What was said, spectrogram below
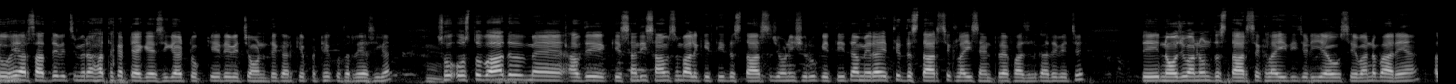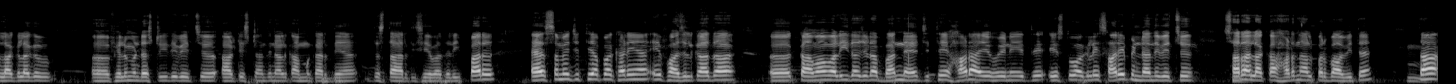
2007 ਦੇ ਵਿੱਚ ਮੇਰਾ ਹੱਥ ਕੱਟਿਆ ਗਿਆ ਸੀਗਾ ਟੁੱਕੇ ਦੇ ਵਿੱਚ ਆਉਣ ਦੇ ਕਰਕੇ ਪੱਠੇ ਕੁਤਰ ਰਿਹਾ ਸੀਗਾ। ਸੋ ਉਸ ਤੋਂ ਬਾਅਦ ਮੈਂ ਆਪਦੇ ਕੇਸਾਂ ਦੀ ਸਾਂਭ ਸੰਭਾਲ ਕੀਤੀ ਦਸਤਾਰ ਸਜਾਉਣੀ ਸ਼ੁਰੂ ਕੀਤੀ ਤਾਂ ਮੇਰਾ ਇੱਥੇ ਦਸਤਾਰ ਸਿਖਲਾਈ ਸੈਂਟਰ ਹੈ ਫਾਜ਼ਿਲਕਾ ਦੇ ਵਿੱਚ ਤੇ ਨੌਜਵਾਨਾਂ ਨੂੰ ਦਸਤਾਰ ਸਿਖਲਾਈ ਦੀ ਜਿਹੜੀ ਹੈ ਉਹ ਸੇਵਾ ਨਿਭਾ ਰਹੇ ਆ ਅਲੱਗ-ਅਲੱਗ ਫਿਲਮ ਇੰਡਸਟਰੀ ਦੇ ਵਿੱਚ ਆਰਟਿਸਟਾਂ ਦੇ ਨਾਲ ਕੰਮ ਕਰਦੇ ਆ ਦਸਤਾਰ ਦੀ ਸੇਵਾ ਦੇ ਲਈ। ਪਰ ਇਸ ਸਮੇਂ ਜਿੱਥੇ ਆਪਾਂ ਖੜੇ ਆ ਇਹ ਫਾਜ਼ਿਲਕਾ ਦਾ ਅ, ਕਾਵਾਂ ਵਾਲੀ ਦਾ ਜਿਹੜਾ ਬੰਨ ਹੈ ਜਿੱਥੇ ਹੜ੍ਹ ਆਏ ਹੋਏ ਨੇ ਇੱਥੇ ਇਸ ਤੋਂ ਅਗਲੇ ਸਾਰੇ ਪਿੰਡਾਂ ਦੇ ਵਿੱਚ ਸਾਰਾ ਇਲਾਕਾ ਹੜ੍ਹ ਨਾਲ ਪ੍ਰਭਾਵਿਤ ਹੈ। ਤਾਂ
